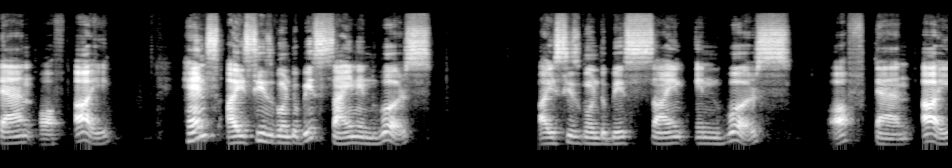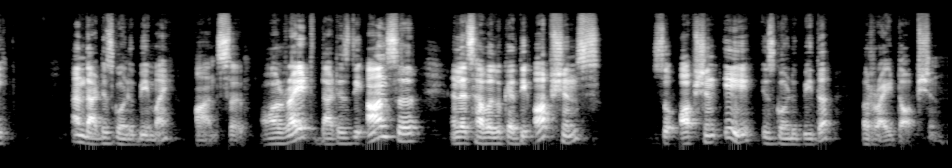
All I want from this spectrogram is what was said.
tan of I. Hence, IC is going to be sine inverse. IC is going to be sine inverse of tan I and that is going to be my answer. All right, that is the answer. And let's have a look at the options. So option A is going to be the right option.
